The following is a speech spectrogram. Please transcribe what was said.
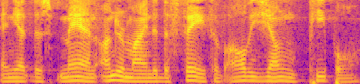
And yet this man undermined the faith of all these young people.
